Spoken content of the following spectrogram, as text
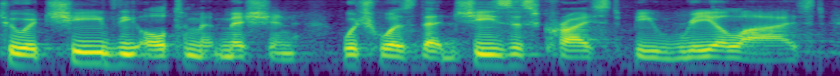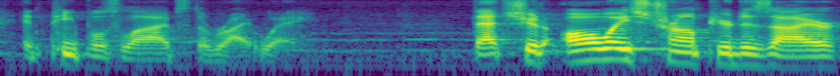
to achieve the ultimate mission, which was that Jesus Christ be realized in people's lives the right way. That should always trump your desire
